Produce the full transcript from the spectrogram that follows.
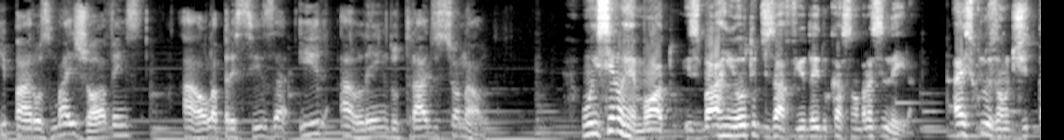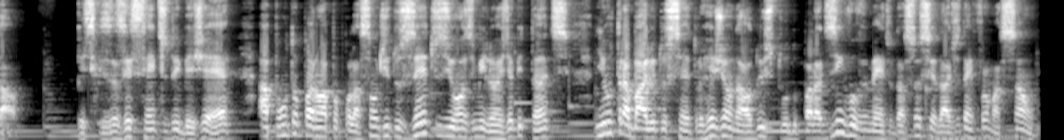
E para os mais jovens, a aula precisa ir além do tradicional. O ensino remoto esbarra em outro desafio da educação brasileira: a exclusão digital. Pesquisas recentes do IBGE apontam para uma população de 211 milhões de habitantes e um trabalho do Centro Regional do Estudo para Desenvolvimento da Sociedade da Informação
